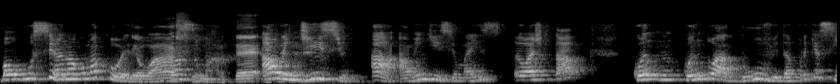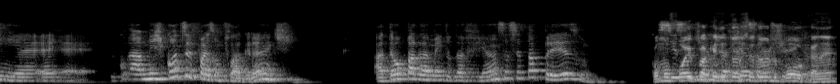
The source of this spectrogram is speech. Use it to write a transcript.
balbuciando alguma coisa. Eu então, acho, assim, até... Há um indício? Ah, há um indício, mas eu acho que tá... Quando, quando há dúvida, porque assim, é, é, é... quando você faz um flagrante, até o pagamento da fiança, você está preso. Como foi com aquele torcedor do. Boca, né?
